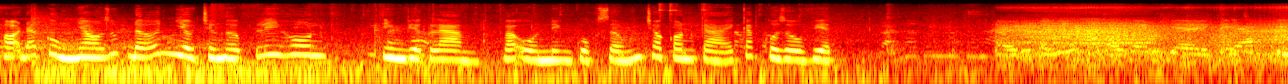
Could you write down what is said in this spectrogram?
Họ đã cùng nhau giúp đỡ nhiều trường hợp ly hôn, tìm việc làm và ổn định cuộc sống cho con cái các cô dâu Việt. chị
